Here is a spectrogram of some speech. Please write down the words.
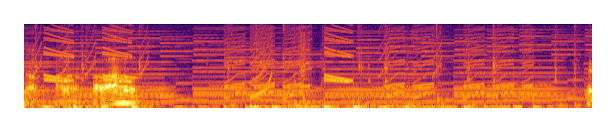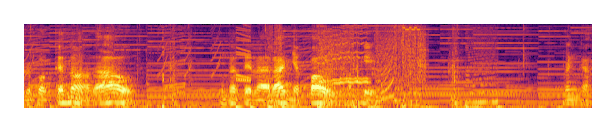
Vamos para abajo. ¿Por qué no ha dado? Una telaraña, Pau, aquí. Venga.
